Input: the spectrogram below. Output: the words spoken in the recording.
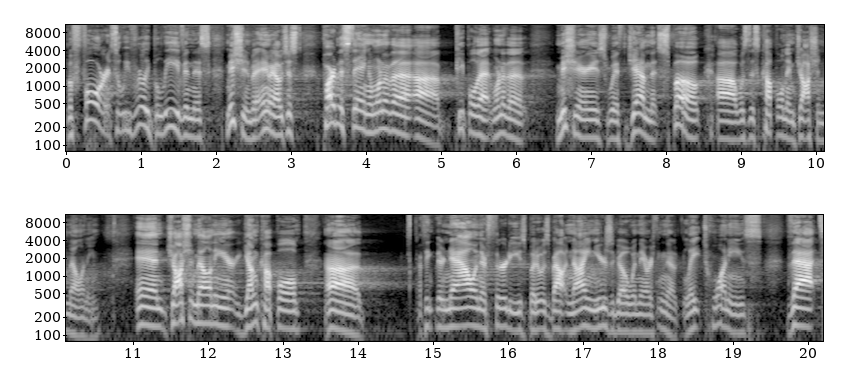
before. And so we really believe in this mission. But anyway, I was just part of this thing, and one of the uh, people that, one of the missionaries with GEM that spoke uh, was this couple named Josh and Melanie. And Josh and Melanie are a young couple. Uh, I think they're now in their 30s, but it was about nine years ago when they were in their late 20s that,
